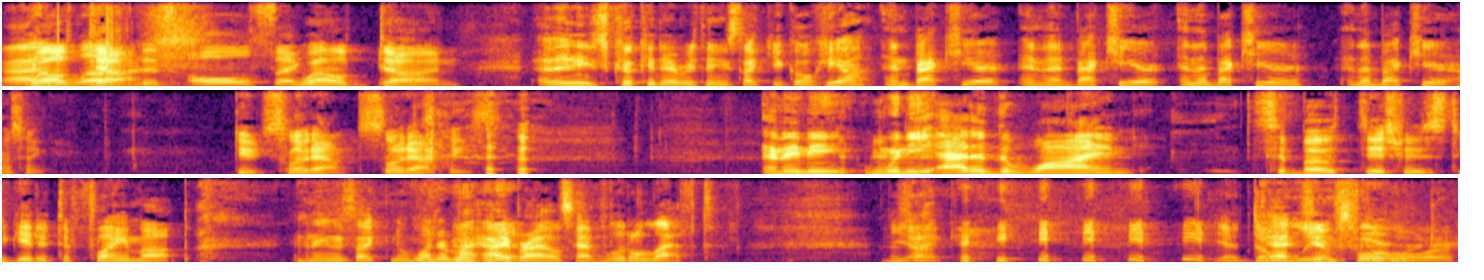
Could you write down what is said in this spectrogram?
I Well love done. this whole segment. well done. And then he's cooking everything. He's like, you go here and back here, and then back here, and then back here, and then back here. I was like, dude, slow down, slow down, please. and then he, when he added the wine to both dishes to get it to flame up, and he was like, no wonder my eyebrows have little left. I Yeah. like, Yeah, don't lean jokes forward.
